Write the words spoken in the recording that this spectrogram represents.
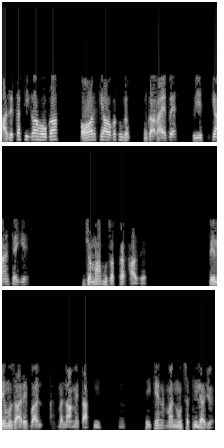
حاضر کا سیگا ہوگا اور کیا ہوگا؟ کیونکہ غائب ہے۔ تو یہ کیا آنا چاہیے؟ جمع مذکر حاضر۔ پہلے مظاہرے بلام تاکید۔ ٹھیک ہے نا منون سکیلا جو ہے۔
